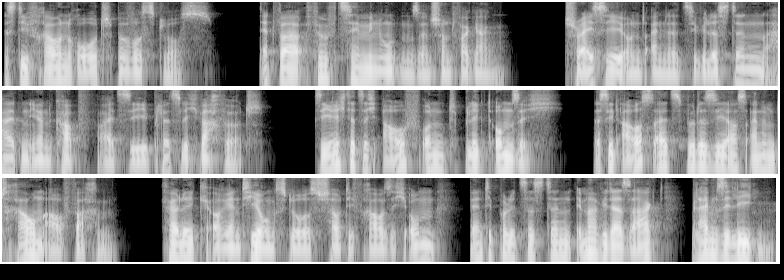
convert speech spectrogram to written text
ist die Frau in Rot bewusstlos. Etwa 15 Minuten sind schon vergangen. Tracy und eine Zivilistin halten ihren Kopf, als sie plötzlich wach wird. Sie richtet sich auf und blickt um sich. Es sieht aus, als würde sie aus einem Traum aufwachen. Völlig orientierungslos schaut die Frau sich um, während die Polizistin immer wieder sagt, bleiben Sie liegen.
